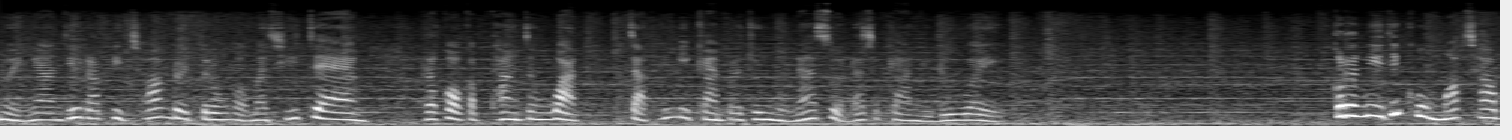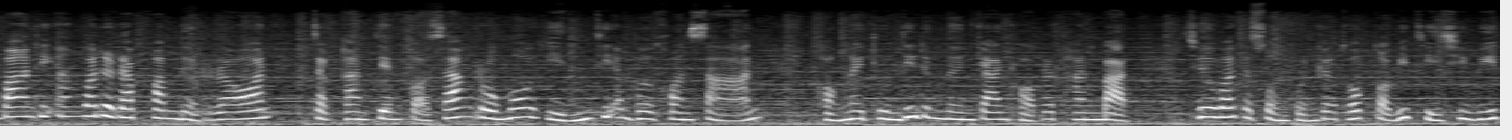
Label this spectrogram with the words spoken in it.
หน่วยงานที่รับผิดชอบโดยตรงออกมาชี้แจง ประกอบกับทางจังหวัด จัดให้มีการประชุมหัวหน้าส่วนราชการอยู่ด้วยกรณีที่กลุ่มม็อบชาวบ้านที่อ้างว่าได้รับความเดือดร้อน จากการเตรียมก่อสร้างโรโมหินที่อำเภอคอนสาร ของนายทุนที่ดำเนินการขอประทานบัตร เชื่อว่าจะส่งผลกระทบต่อวิถีชีวิต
